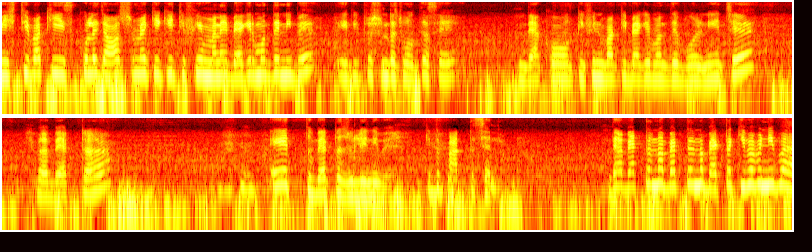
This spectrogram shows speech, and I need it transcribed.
মিষ্টি পাখি স্কুলে যাওয়ার সময় কী কী টিফিন মানে ব্যাগের মধ্যে নিবে? এই প্রিপারেশনটা চলতেছে। দেখো, টিফিন বাটি ব্যাগের মধ্যে ভরে নিয়েছে। এবার ব্যাগটা, এই তো ব্যাগটা ঝুলিয়ে নিবে, কিন্তু পারতেছে না। দা, ব্যাগটা না ব্যাগটা না ব্যাগটা কীভাবে নিবা?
